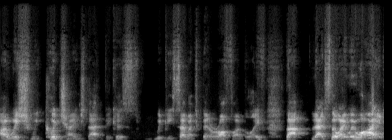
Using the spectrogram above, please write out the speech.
I wish we could change that because we'd be so much better off, I believe. But that's the way we're wired.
